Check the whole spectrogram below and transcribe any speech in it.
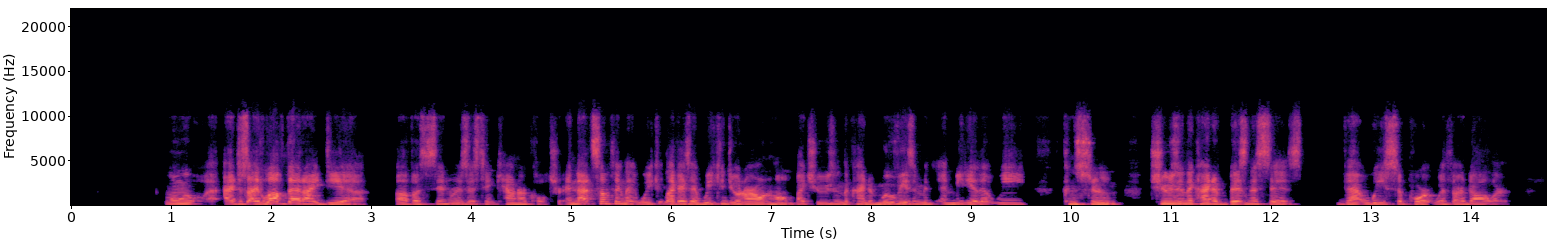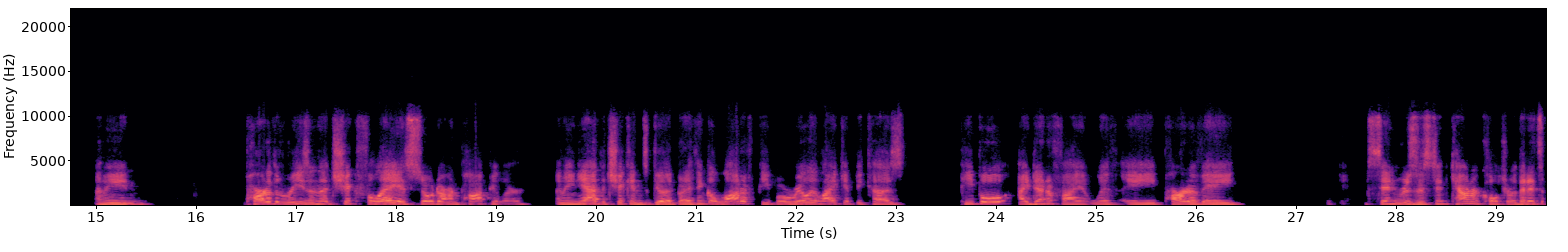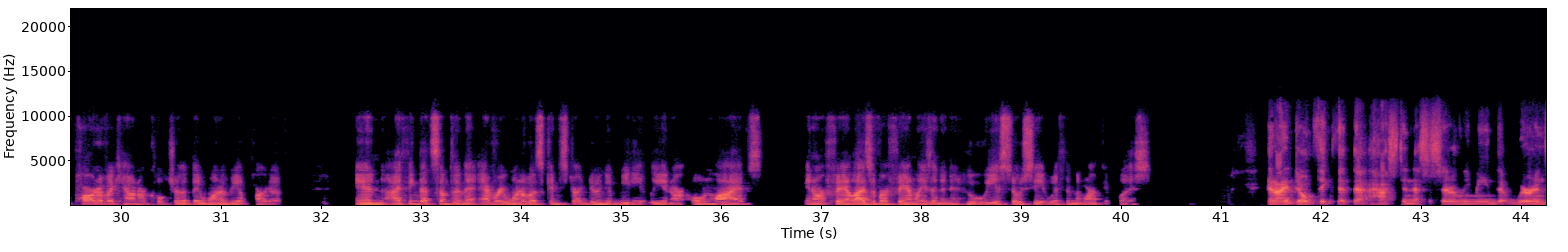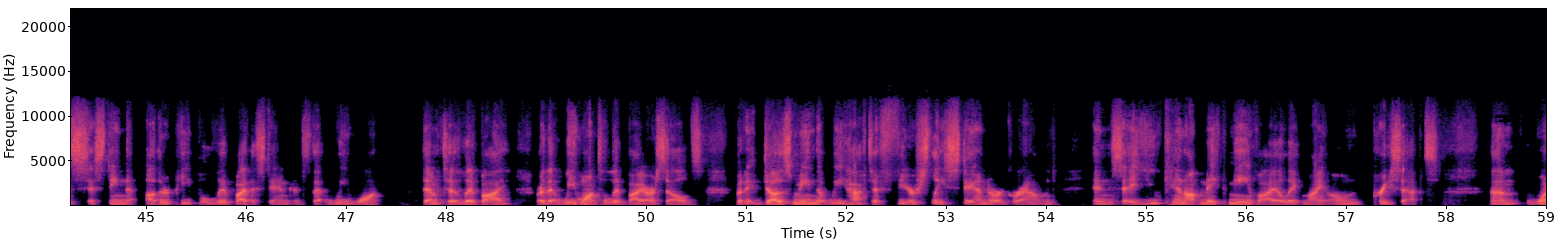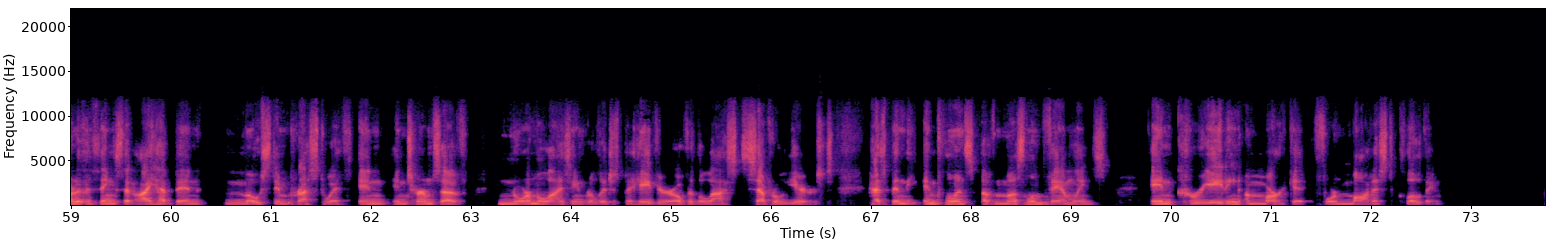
when we, I just I love that idea of a sin resistant counterculture. And that's something that we could, like I said, we can do in our own home by choosing the kind of movies and, and media that we consume, choosing the kind of businesses that we support with our dollar. I mean, part of the reason that Chick fil A is so darn popular, I mean, yeah, the chicken's good, but I think a lot of people really like it because people identify it with a part of a sin resistant counterculture, that it's part of a counterculture that they want to be a part of. And I think that's something that every one of us can start doing immediately in our own lives, in our lives of our families, and in who we associate with in the marketplace. And I don't think that that has to necessarily mean that we're insisting that other people live by the standards that we want them to live by or that we want to live by ourselves. But it does mean that we have to fiercely stand our ground and say, you cannot make me violate my own precepts. Um, one of the things that I have been most impressed with in, in terms of normalizing religious behavior over the last several years has been the influence of Muslim families in creating a market for modest clothing.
